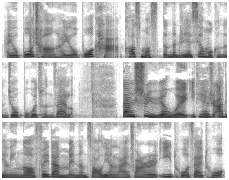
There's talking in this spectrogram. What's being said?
还有波场、还有波卡、Cosmos 等等这些项目可能就不会存在了。但事与愿违，ETH 二点零呢，非但没能早点来，反而一拖再拖，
